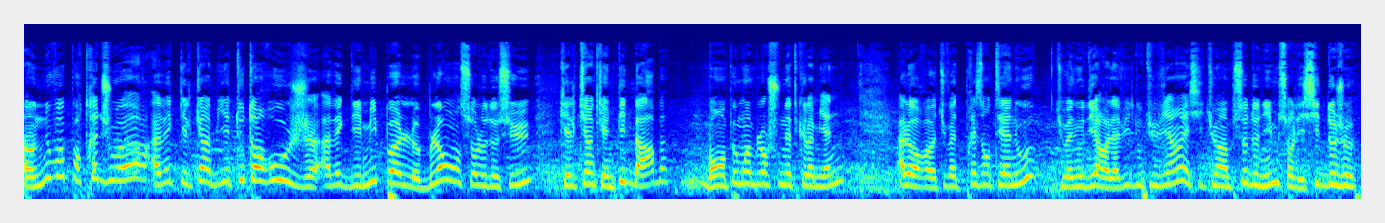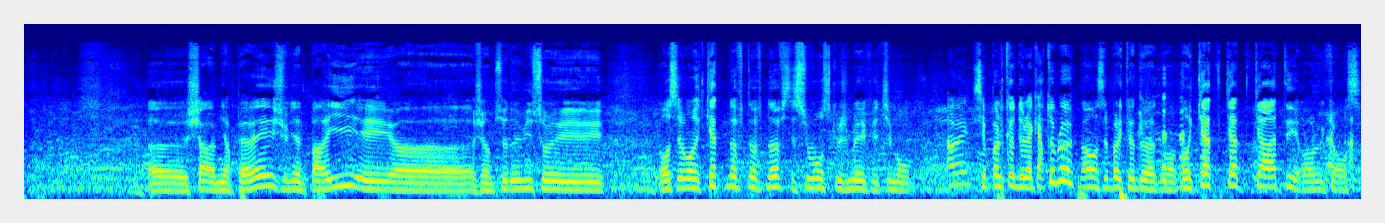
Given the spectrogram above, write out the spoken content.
Un nouveau portrait de joueur avec quelqu'un habillé tout en rouge, avec des meeples blancs sur le dessus, quelqu'un qui a une petite barbe, bon un peu moins blanchounette que la mienne. Alors euh, tu vas te présenter à nous, tu vas nous dire la ville d'où tu viens et si tu as un pseudonyme sur les sites de jeux. Euh, Charles Amir Perret, je viens de Paris et euh, j'ai un pseudonyme sur les. Non, c'est vraiment 4999, c'est souvent ce que je mets effectivement. Ah ouais C'est pas le code de la carte bleue? Non, c'est pas le code de la. Non, non 4, 4 karaté en l'occurrence.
